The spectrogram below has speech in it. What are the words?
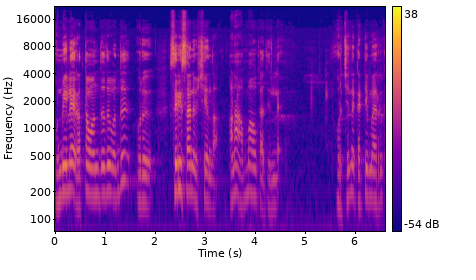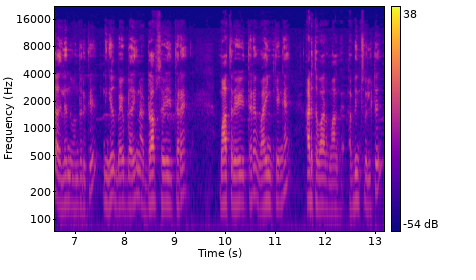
உண்மையிலே ரத்தம் வந்தது வந்து ஒரு சீரியஸான விஷயந்தான் ஆனால் அம்மாவுக்கு அது இல்லை. ஒரு சின்ன கட்டி மாதிரி இருக்குது அதுலேருந்து வந்திருக்கு. நீங்கள் எதுவும் பயப்படாதீங்க. நான் ட்ராப்ஸ் எழுதி தரேன். மாத்திரை எழுதி தரேன். வாங்கிக்கோங்க. அடுத்த வாரம் வாங்க. அப்படின்னு சொல்லிட்டு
